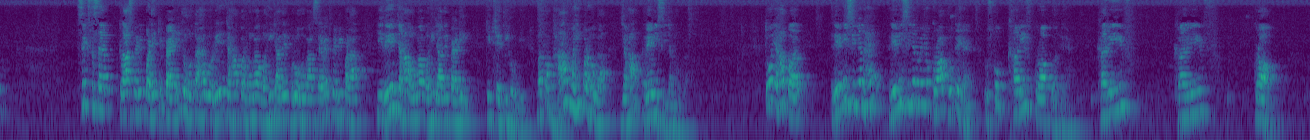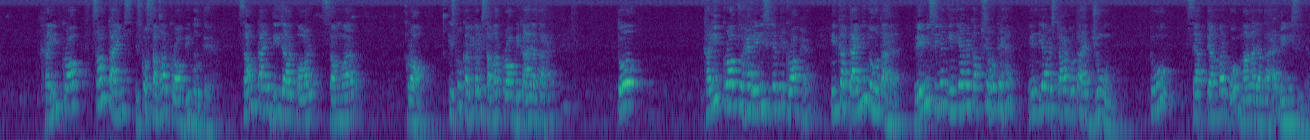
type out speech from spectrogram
सिक्स सेवन क्लास में भी पढ़े कि पैडी जो होता है, वो रेन जहाँ पर होगा, वहीं ज़्यादा ग्रो होगा। सेवेंथ में भी पढ़ा। कि रेन जहाँ होगा, वहीं ज़्यादा पैडी की खेती होगी। मतलब धान वहीं पर होगा, जहाँ रेनी सीज़न होगा। तो यहाँ पर रेनी सीज़न है, रेनी सीज़न में जो क्रॉप होते हैं, उसको खरीफ क्रॉप कहते हैं। Kharif kharif crop. Kharif crop sometimes इसको समर क्रॉप भी बोलते हैं। Sometime these are called summer crop. इसको कभी कभी समर क्रॉप भी कहा जाता है। तो खरीफ क्रॉप जो है, रेनी सीज़न के क्रॉप है, इनका टाइमिंग जो होता है, रेनी सीज़न इंडिया में कब से होते हैं? इंडिया में स्टार्ट होता है जून टू सितंबर को माना जाता है रेनी सीज़न।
